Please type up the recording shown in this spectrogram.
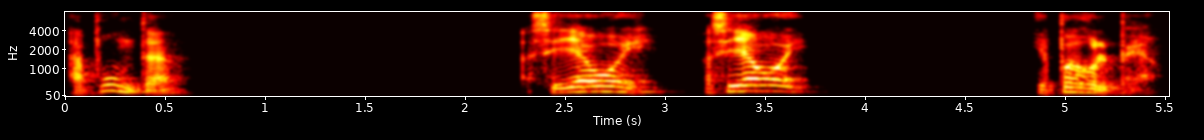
apunta hacia allá voy, hacia allá voy. Y después golpea.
